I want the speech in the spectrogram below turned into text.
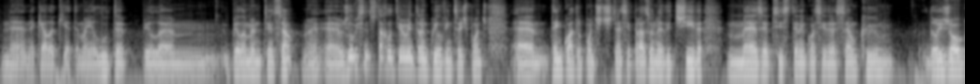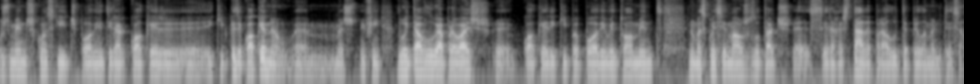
na, naquela que é também a luta pela, pela manutenção. É? Uh, o Gil Vicente está relativamente tranquilo, 26 pontos, uh, tem 4 pontos de distância para a zona de descida, mas é preciso ter em consideração que dois jogos menos conseguidos podem atirar qualquer uh, equipe, quer dizer, qualquer não, mas enfim, do oitavo lugar para baixo, uh, qualquer equipa pode eventualmente, numa sequência de maus resultados, uh, ser arrastada para a luta pela manutenção.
